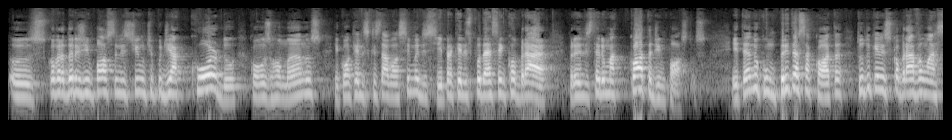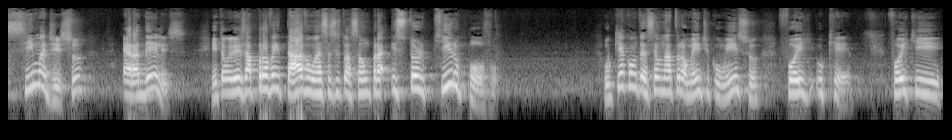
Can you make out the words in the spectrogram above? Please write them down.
os cobradores de impostos eles tinham um tipo de acordo com os romanos e com aqueles que estavam acima de si para que eles pudessem cobrar, para eles terem uma cota de impostos. E tendo cumprido essa cota, tudo que eles cobravam acima disso era deles. Então eles aproveitavam essa situação para extorquir o povo. O que aconteceu naturalmente com isso foi o quê? Foi que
